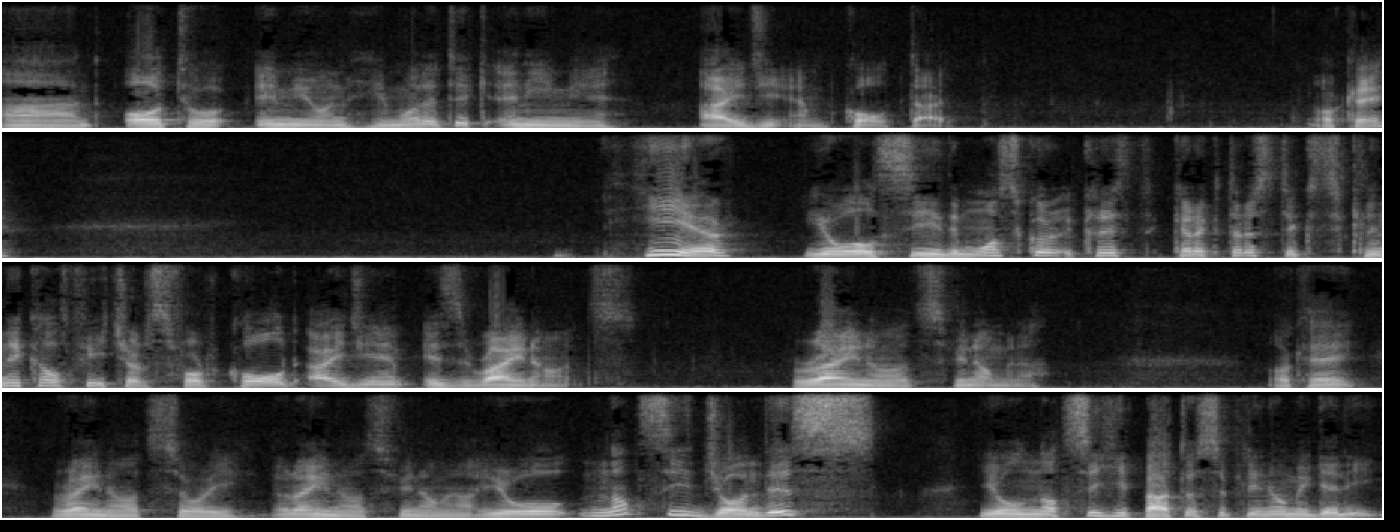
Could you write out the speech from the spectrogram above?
and autoimmune hemolytic anemia IgM cold type. Okay here you will see the most characteristics clinical features for cold IgM is Raynaud's Raynaud's phenomena. Okay? Raynaud's sorry. Raynaud's phenomena. You will not see jaundice. You will not see hepatosplenomegaly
